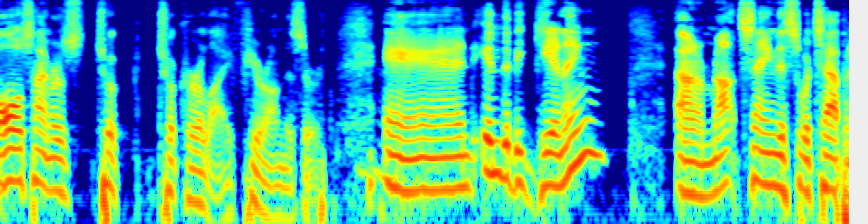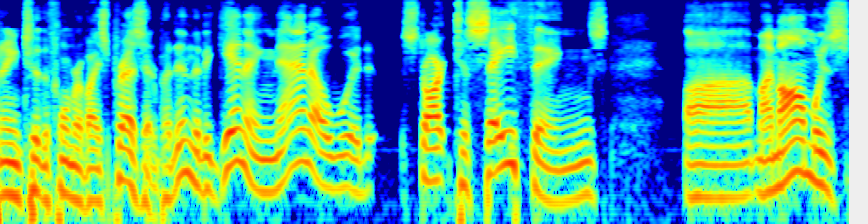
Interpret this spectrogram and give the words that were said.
Alzheimer's took took her life here on this earth. And in the beginning, and I'm not saying this is what's happening to the former vice president, but in the beginning, Nana would start to say things. Uh, my mom was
